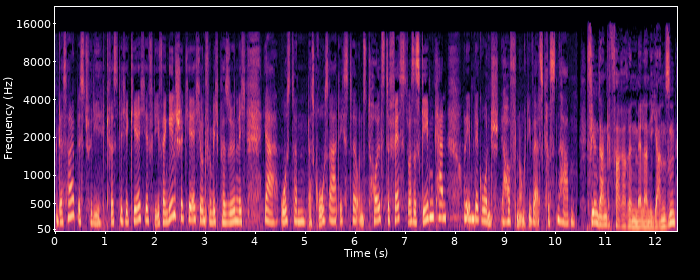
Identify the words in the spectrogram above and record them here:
Und deshalb ist für die christliche Kirche, für die evangelische Kirche und für mich persönlich, ja, Ostern das großartigste und tollste Fest, was es geben kann und eben der Grund der Hoffnung, die wir als Christen haben. Vielen Dank, Pfarrerin Melanie Jansen.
